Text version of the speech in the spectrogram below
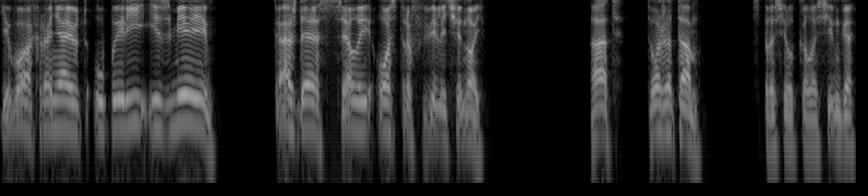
его охраняют упыри и змеи, каждая с целый остров величиной. «Ад тоже там?» — спросил Колосинга,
